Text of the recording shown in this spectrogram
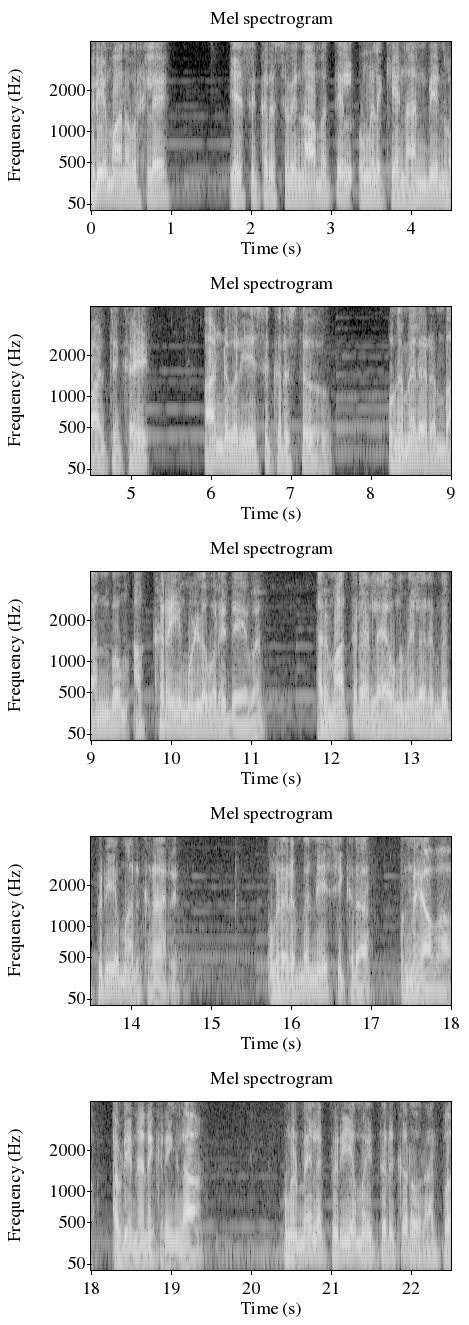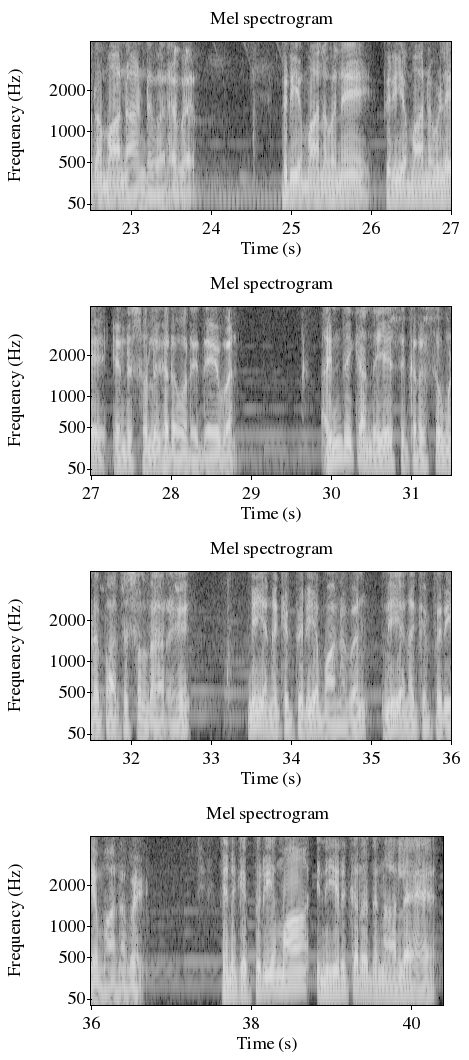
பிரியமானவர்களே இயேசு கிறிஸ்துவின் நாமத்தில் உங்களுக்கு என் அன்பின் வாழ்த்துக்கள். ஆண்டவர் இயேசு கிறிஸ்து உங்கள் மேலே ரொம்ப அன்பும் அக்கறையும் உள்ள ஒரு தேவன். அது மாத்திரம் இல்லை உங்கள் மேலே ரொம்ப பிரியமாக இருக்கிறாரு. உங்களை ரொம்ப நேசிக்கிறார் உண்மையாவா? அப்படின்னு நினைக்கிறீங்களா? உங்கள் மேலே பிரியம் வைத்திருக்கிற ஒரு அற்புதமான ஆண்டவர் அவர். பிரியமானவனே பிரியமானவளே என்று சொல்லுகிற ஒரு தேவன். இன்றைக்கு அந்த இயேசு கிறிஸ்து உங்களை பார்த்து சொல்றாரு நீ எனக்கு பிரியமானவன் நீ எனக்கு பிரியமானவள். எனக்கு பிரியமா இனி இருக்கிறதுனால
